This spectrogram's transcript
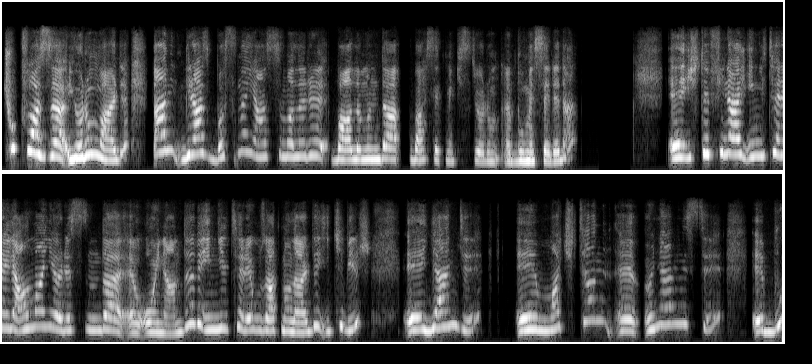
çok fazla yorum vardı. Ben biraz basına yansımaları bağlamında bahsetmek istiyorum e, bu meseleden. E, işte final İngiltere ile Almanya arasında e, oynandı ve İngiltere uzatmalarda 2-1 e, yendi. E, maçtan e, önemlisi e, bu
